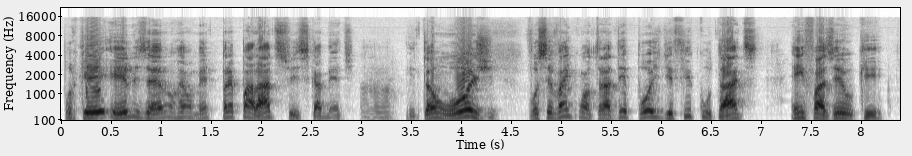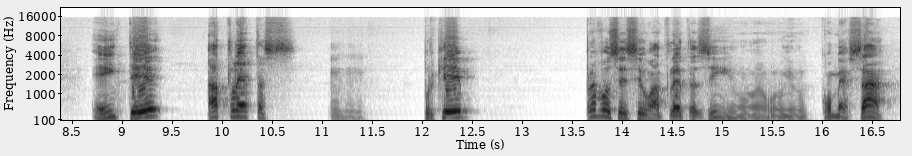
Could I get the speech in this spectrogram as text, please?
porque eles eram realmente preparados fisicamente. Aham. Então hoje você vai encontrar depois dificuldades em fazer o quê? Em ter atletas. Uhum. Porque para você ser um atletazinho, começar,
